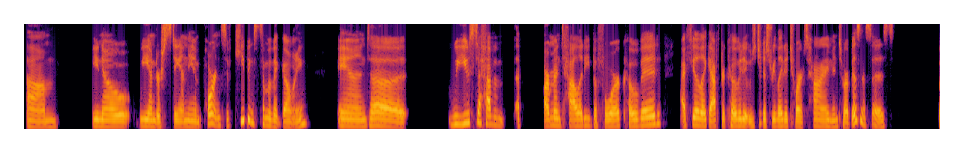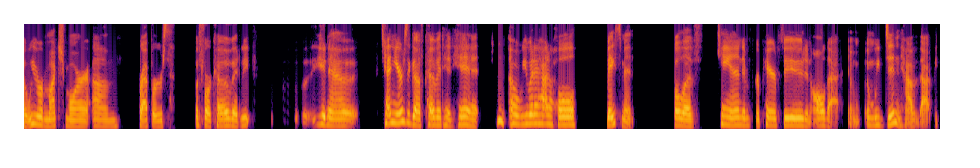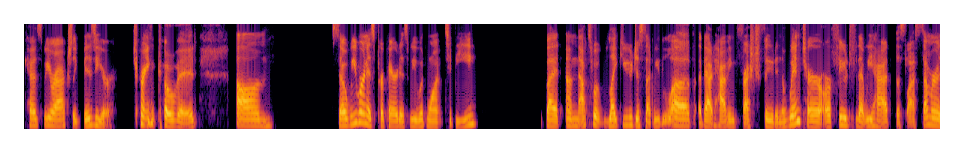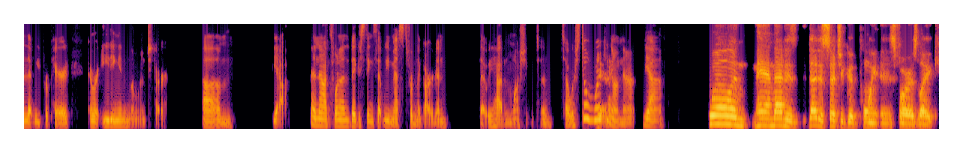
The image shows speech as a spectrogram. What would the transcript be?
um, you know, we understand the importance of keeping some of it going. And uh, we used to have a, a, our mentality before COVID. I feel like after COVID, it was just related to our time and to our businesses. But we were much more um, preppers before COVID. We you know, 10 years ago, if COVID had hit, oh, we would have had a whole basement full of canned and prepared food and all that. And, and we didn't have that because we were actually busier during COVID. Um, so we weren't as prepared as we would want to be. But um, that's what, like you just said, we love about having fresh food in the winter or food that we had this last summer that we prepared and we're eating it in the winter. Um, yeah. And that's one of the biggest things that we missed from the garden that we had in Washington. So we're still working yeah. on that. Yeah. Well, and man, that is that is such a good point as far as like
